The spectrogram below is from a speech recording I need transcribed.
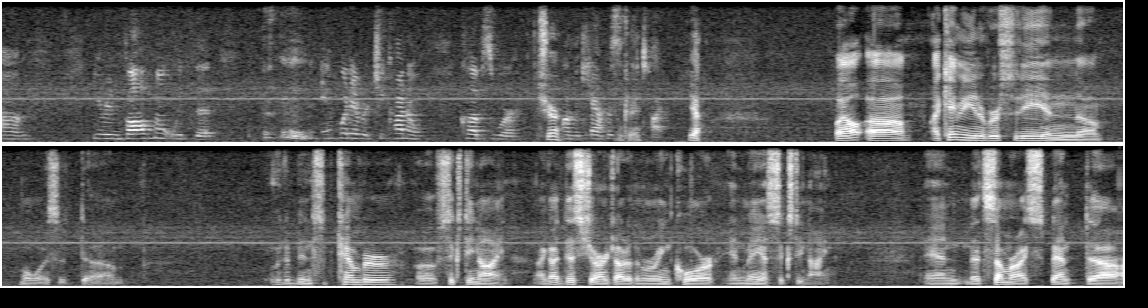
um, your involvement with the and whatever Chicano clubs were Sure. on the campus Okay. at the time. Yeah. Well, uh, I came to university in, um, what was it? Um, it would have been September of 69. I got discharged out of the Marine Corps in May of 69. And that summer I spent uh,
